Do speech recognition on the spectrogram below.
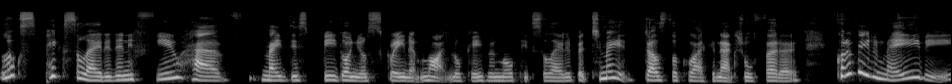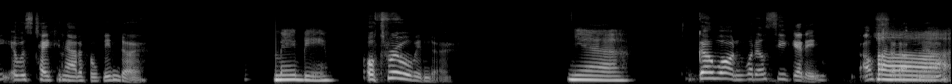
looks pixelated and if you have made this big on your screen it might look even more pixelated but to me it does look like an actual photo could have even maybe it was taken out of a window Maybe. or through a window Yeah. go on what else are you getting i'll shut up now Uh,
